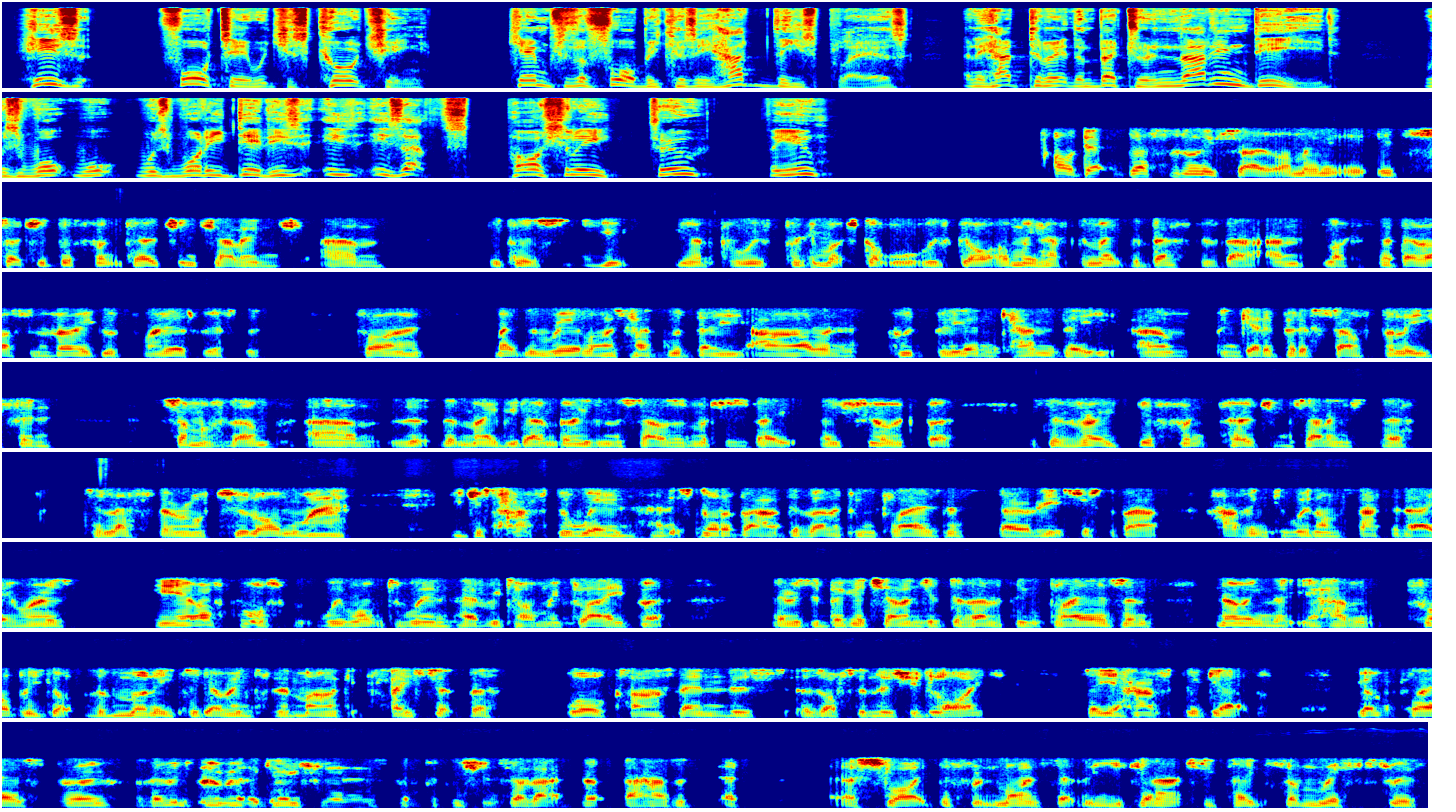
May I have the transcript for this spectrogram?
his forte, which is coaching, came to the fore because he had these players and he had to make them better. And that indeed was what, what was what he did. Is, is is that partially true for you? Oh, de- definitely so. I mean, it, it's such a different coaching challenge um, because you you know we've pretty much got what we've got, and we have to make the best of that. And like I said, there are some very good players. We have to try and make them realise how good they are and could be and can be, um, and get a bit of self belief in some of them um, that, that, maybe don't believe in themselves as much as they, they should. But it's a very different coaching challenge to, to Leicester or Toulon, where you just have to win, and it's not about developing players necessarily. It's just about having to win on Saturday. Whereas here, of course, we want to win every time we play, but there is a bigger challenge of developing players and knowing that you haven't probably got the money to go into the marketplace at the world class end as, as often as you'd like. So you have to get young players through. There is no relegation in this competition, so that that, has a, a a slight different mindset that you can actually take some risks with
